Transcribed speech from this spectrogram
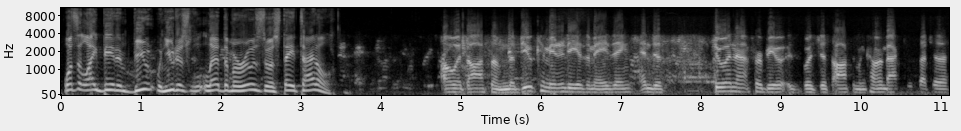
What's it like being in Butte when you just led the Maroons to a state title? Oh, it's awesome. The Butte community is amazing, and just doing that for Butte was just awesome. And coming back to such a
